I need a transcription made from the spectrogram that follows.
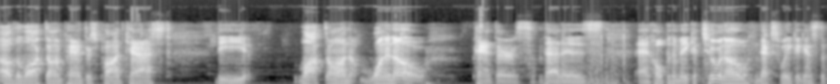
of the Locked On Panthers podcast. The Locked On 1 0 Panthers, that is, and hoping to make it 2 0 next week against the,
